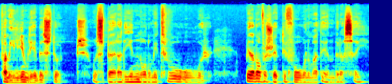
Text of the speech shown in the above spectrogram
Familjen blev bestört och spärrade in honom i två år medan de försökte få honom att ändra sig.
